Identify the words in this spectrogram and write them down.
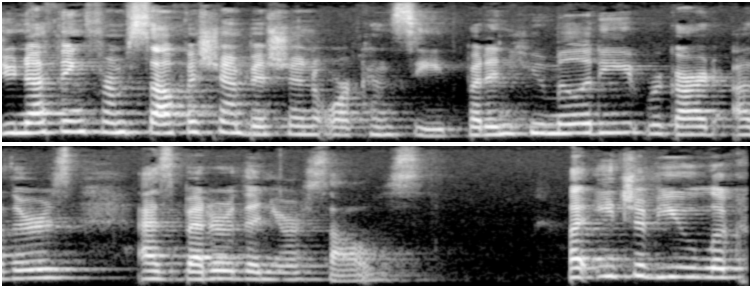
Do nothing from selfish ambition or conceit, but in humility regard others as better than yourselves. Let each of you look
